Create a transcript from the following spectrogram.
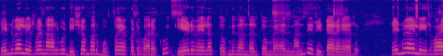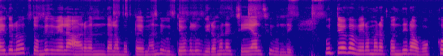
రెండు వేల ఇరవై నాలుగు డిసెంబర్ ముప్పై ఒకటి వరకు ఏడు వేల తొమ్మిది వందల తొంభై ఐదు మంది రిటైర్ అయ్యారు. రెండు వేల ఇరవై ఐదులో తొమ్మిది వేల ఆరు వందల ముప్పై మంది ఉద్యోగులు విరమణ చేయాల్సి ఉంది. ఉద్యోగ విరమణ పొందిన ఒక్కో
